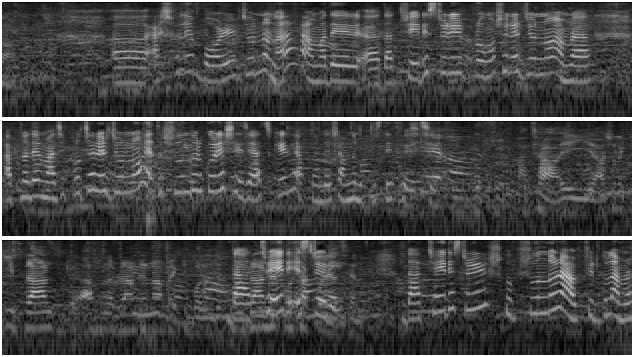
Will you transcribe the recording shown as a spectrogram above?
না। আসলে বরের জন্য না আমাদের তার ট্রেড স্টোরির প্রমোশনের জন্য আমরা আপনাদের মাঝে প্রচারের জন্য এত সুন্দর করে সেজে আজকে আপনাদের সামনে উপস্থিত হয়েছি। আচ্ছা এই আসলে কি ব্র্যান্ড আসলে ব্র্যান্ডের নামটা একটু বলেন যে brand trade story? The trade স্টোরির খুব সুন্দর আউটফিটগুলো আমরা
